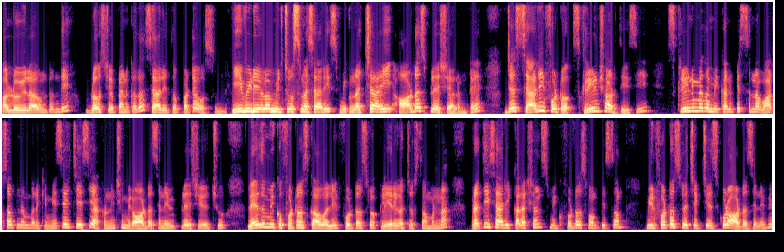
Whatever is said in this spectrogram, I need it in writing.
పళ్ళు ఇలా ఉంటుంది. బ్లౌజ్ చెప్పాను కదా శారీతో పాటే వస్తుంది. ఈ వీడియోలో మీరు చూస్తున్న శారీస్ మీకు నచ్చాయి ఆర్డర్స్ ప్లేస్ చేయాలంటే just sari photo screen shot తీసి స్క్రీన్ మీద మీకు కనిపిస్తున్న వాట్సాప్ నెంబర్కి మెసేజ్ చేసి అక్కడ నుంచి మీరు ఆర్డర్స్ అనేవి ప్లేస్ చేయొచ్చు. లేదు మీకు ఫొటోస్ కావాలి ఫొటోస్లో క్లియర్గా చూస్తామన్నా ప్రతిసారి కలెక్షన్స్ మీకు ఫొటోస్ పంపిస్తాం. మీరు ఫొటోస్లో చెక్ చేసి కూడా ఆర్డర్స్ అనేవి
